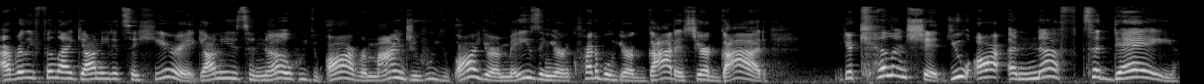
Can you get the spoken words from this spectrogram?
I really feel like y'all needed to hear it. Y'all needed to know who you are, remind you who you are. You're amazing, you're incredible, you're a goddess, you're a god. You're killing shit. You are enough today.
